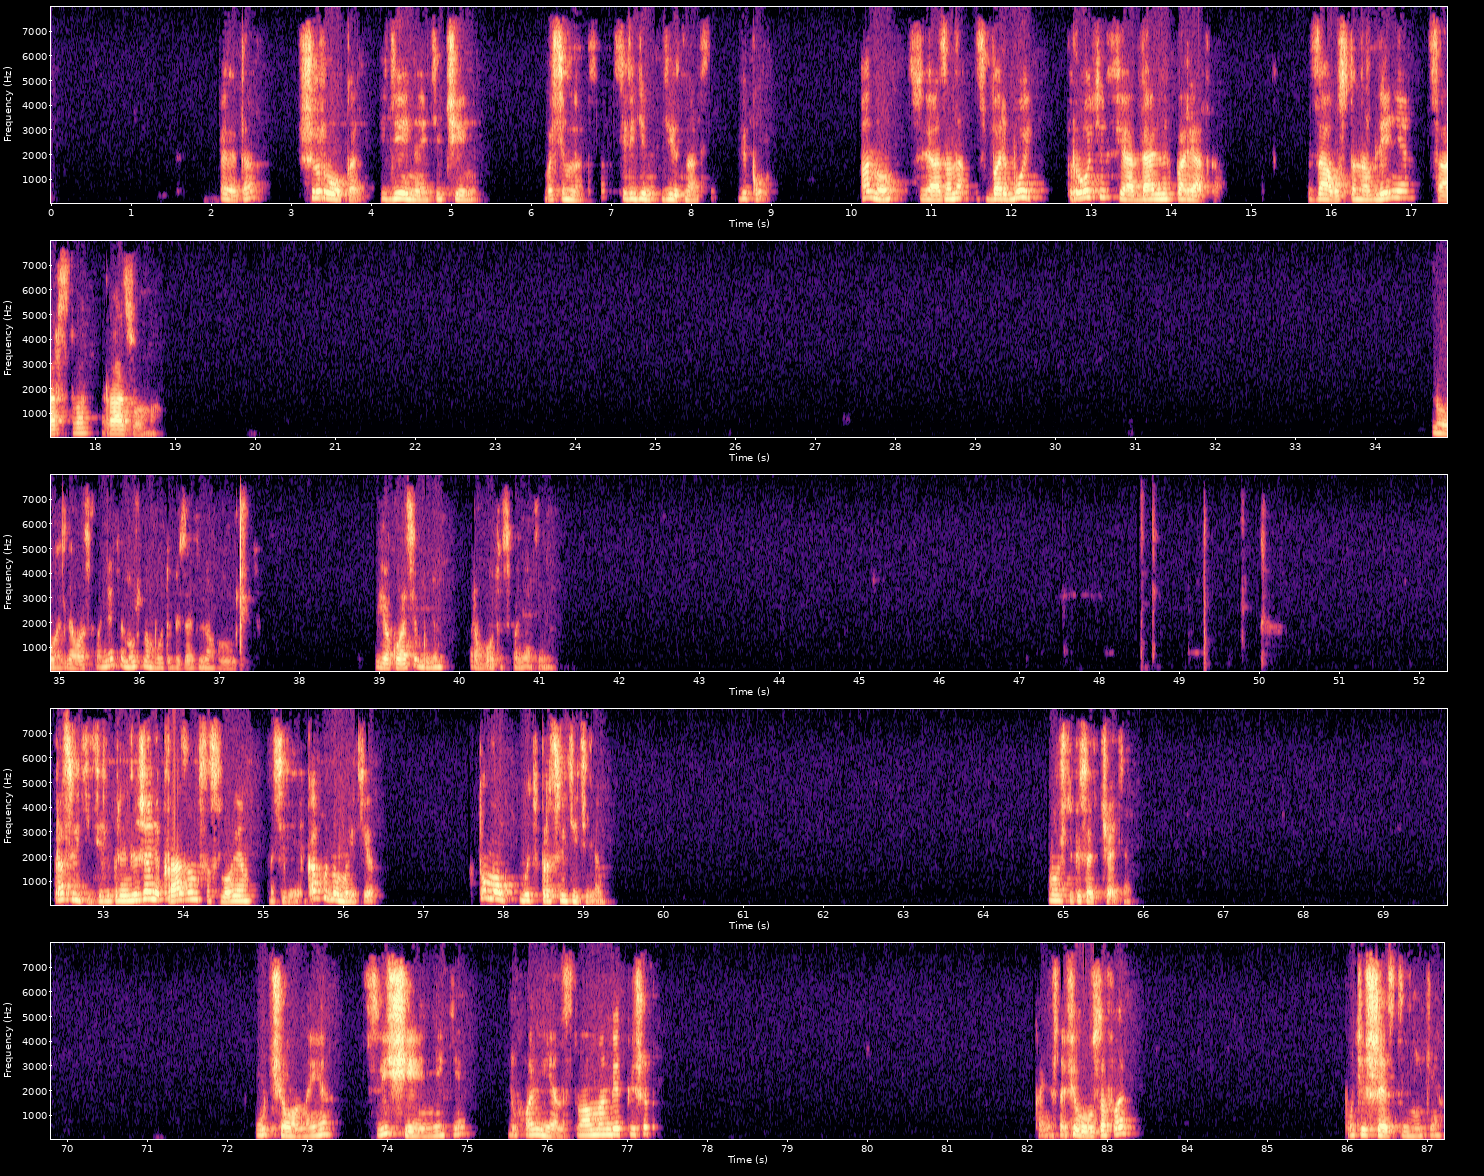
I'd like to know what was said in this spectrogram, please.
– это широкое идейное течение 18 середины XIX веков. Оно связано с борьбой против феодальных порядков за установление царства разума. Новое для вас понятие нужно будет обязательно выучить. В ее классе будем работать с понятиями. Просветители принадлежали к разным сословиям населения. Как вы думаете, кто мог быть просветителем? Можете писать в чате. Ученые, священники, духовенство, Алмамбет пишет. Конечно, философы, путешественники.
